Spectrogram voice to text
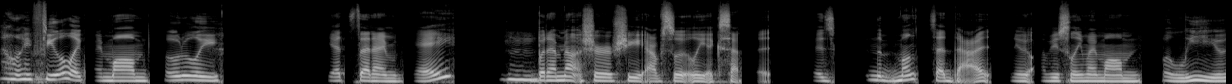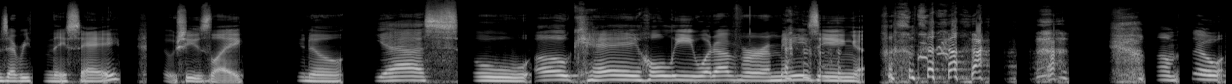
So I feel like my mom totally gets that I'm gay, Mhm. but I'm not sure if she absolutely accepts it. Because when the monk said that, you know, obviously my mom believes everything they say. So she's like, you know, yes, oh, okay, holy, whatever, amazing. um, so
